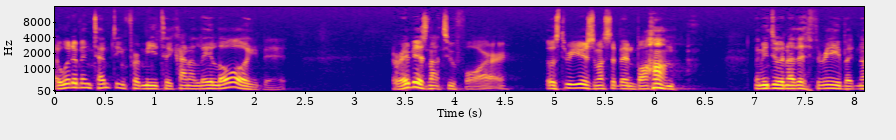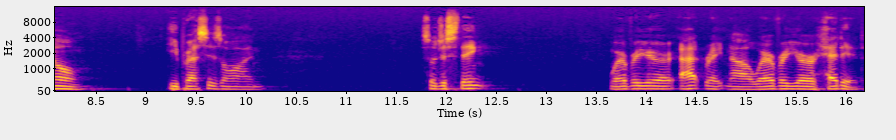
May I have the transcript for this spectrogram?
I would have been tempting for me to kind of lay low a bit. Arabia is not too far. Those three years must have been bomb. Let me do another three, but no. He presses on. So just think wherever you're at right now, wherever you're headed,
